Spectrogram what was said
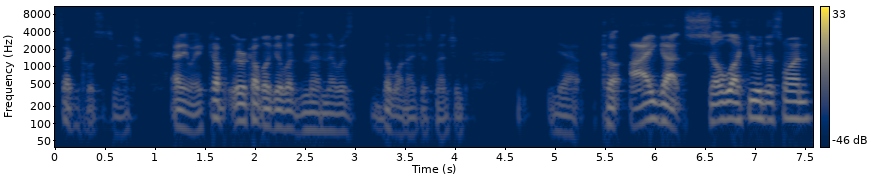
second closest match. Anyway, couple there were a couple of good ones, and then there was the one I just mentioned. Yeah, I got so lucky with this one.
